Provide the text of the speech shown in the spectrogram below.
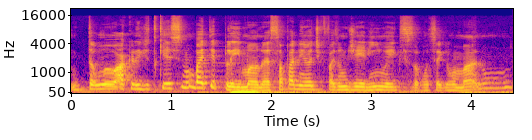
Então eu acredito que esse não vai ter play, mano. É só pra Niantic fazer um dinheirinho aí que você só consegue arrumar. Não,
